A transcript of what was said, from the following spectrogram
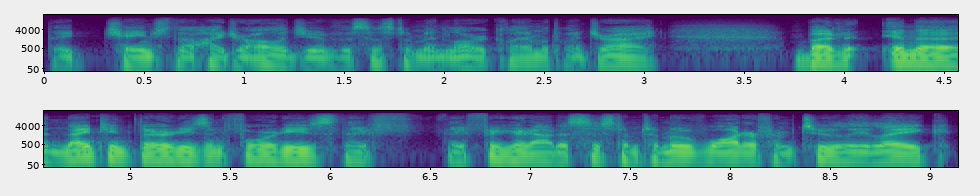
they changed the hydrology of the system and Lower Klamath went dry. But in the 1930s and 40s, they they figured out a system to move water from Tule Lake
